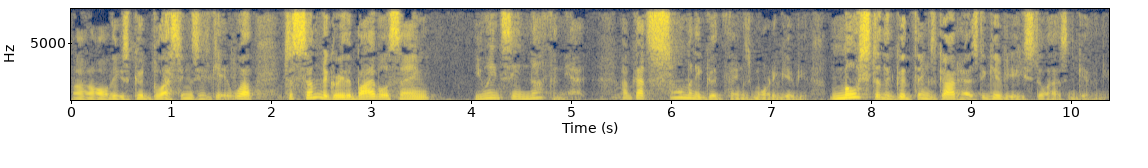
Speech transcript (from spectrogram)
on all these good blessings He's gave. Well, to some degree, the Bible is saying, you ain't seen nothing yet. I've got so many good things more to give you. Most of the good things God has to give you, He still hasn't given you.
